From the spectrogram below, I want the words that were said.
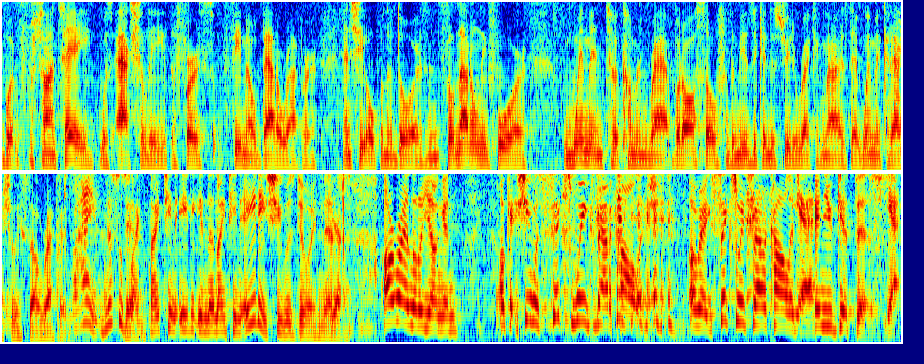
but Shanté was actually the first female battle rapper, and she opened the doors. And so not only for women to come and rap, but also for the music industry to recognize that women could actually sell records. Right. And this was Yeah. like 1980 in the 1980s she was doing this. Yes. All right, little youngin. Okay, she was six weeks out of college. okay, six weeks out of college, Yes. and you get this. Yes.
